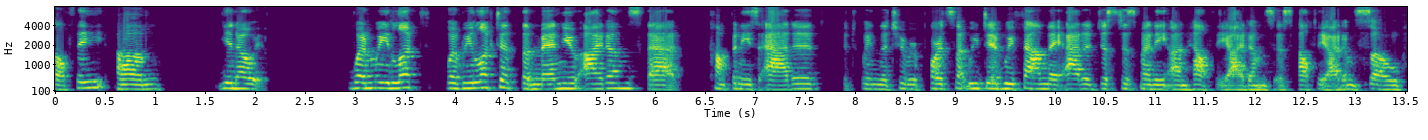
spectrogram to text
healthy. Um, you know, when we looked when we looked at the menu items that companies added between the two reports that we did, we found they added just as many unhealthy items as healthy items. So,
